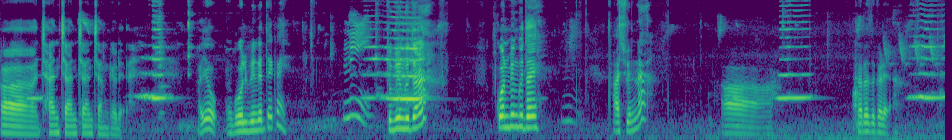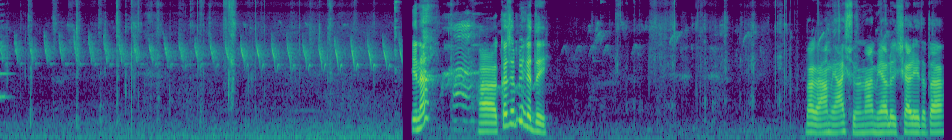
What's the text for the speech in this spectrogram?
हा छान छान छान छान गाड्या अयो गोल बिंगत आहे काय तू बिंगुतो ना कोण बिंगुत आहे अश्विन ना हा खरंच गड्या ते ना? हा कसं पिंगत आहे? बघा आम्ही अश्विन आम्ही आलो शाळेत आता.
